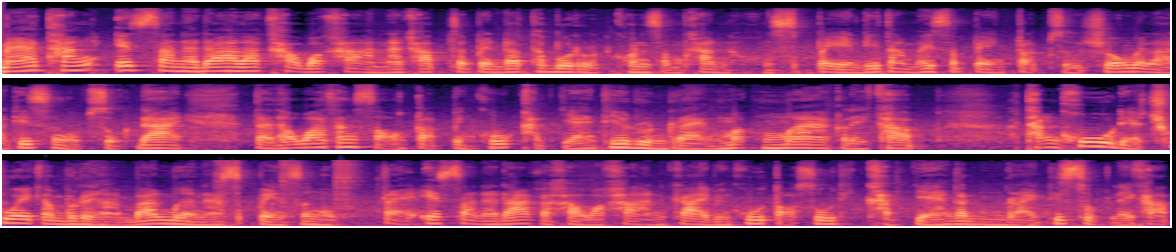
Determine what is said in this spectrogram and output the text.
แม้ทั้งเอสซานาดาและคาวาคารนะครับจะเป็นรัฐบุรุษคนสำคัญของสเปนที่ทำให้สเปนกลับสู่ช่วงเวลาที่สงบสุขได้ แต่ทว่าทั้งสองกลับเป็นคู่ขัดแย้งที่รุนแรงมาก ๆเลยครับ ทั้งคู่เดี๋ยวช่วยกันบริหารบ้านเมืองนะสเปนสงบ แต่เอสซานาดากับคาวาคารกลายเป็นคู่ต่อสู้ที่ขัดแย้งกันรุนแรงที่สุดเลยครับ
